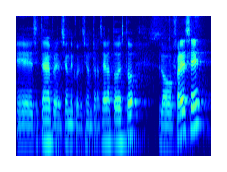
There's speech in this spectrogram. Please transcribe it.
eh, sistema de prevención de colisión trasera, todo esto lo ofrece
